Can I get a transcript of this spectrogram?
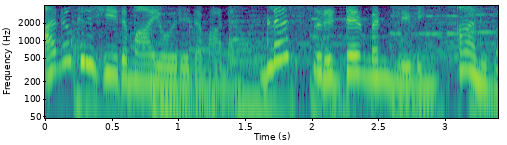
അനുഗ്രഹീതമായ ഒരിടമാണ്. ബ്ലസ് റിട്ടയർമെന്റ് ലിവിംഗ് ആലുവ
